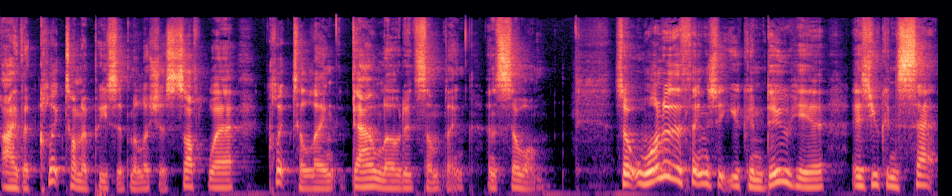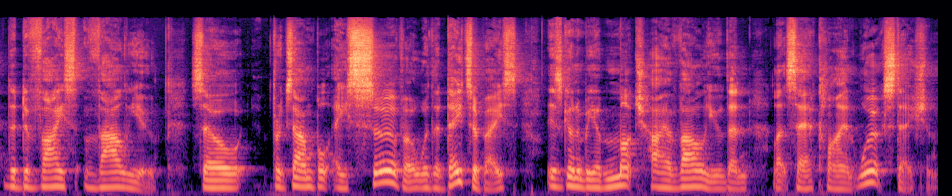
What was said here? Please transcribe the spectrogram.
either clicked on a piece of malicious software, clicked a link, downloaded something, and so on. So one of the things that you can do here is you can set the device value. So for example, a server with a database is going to be a much higher value than, let's say, a client workstation.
